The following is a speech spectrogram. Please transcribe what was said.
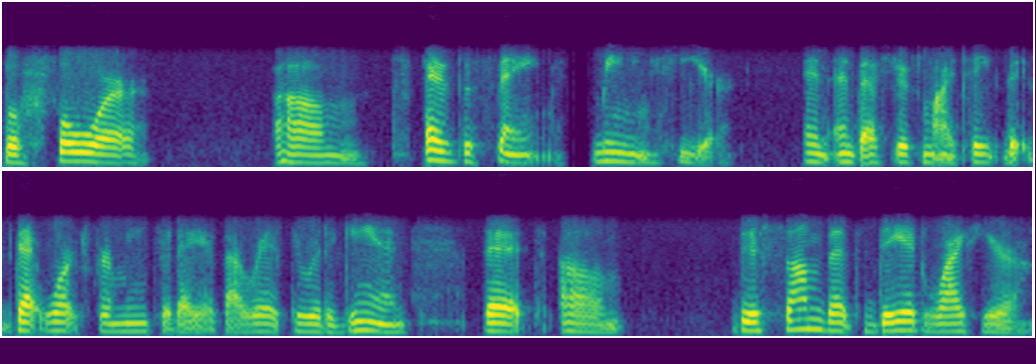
before um as the same, meaning here. And and that's just my take. That, that worked for me today as I read through it again. That um there's some that's dead right here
